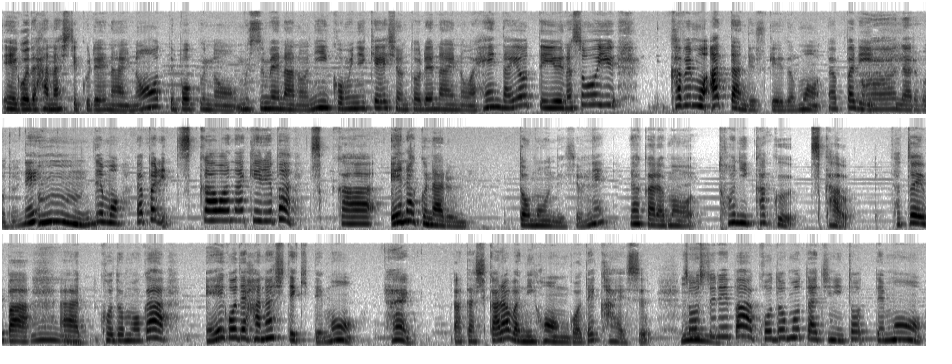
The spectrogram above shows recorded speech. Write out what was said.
英語で話してくれないの？って僕の娘なのにコミュニケーション取れないのは変だよっていうようなそういう壁もあったんですけれどもやっぱりあなるほどね、うん、でもやっぱり使わなければ使えなくなると思うんですよね。だからもうとにかく使う。例えば、うん、あ子供が英語で話してきても、はい、私からは日本語で返す、うん、そうすれば子供たちにとっても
